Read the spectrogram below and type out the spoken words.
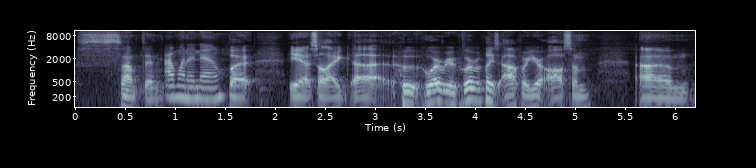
something. I want to know. But yeah, so like uh, who, whoever whoever plays Alpha, you're awesome. Um,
